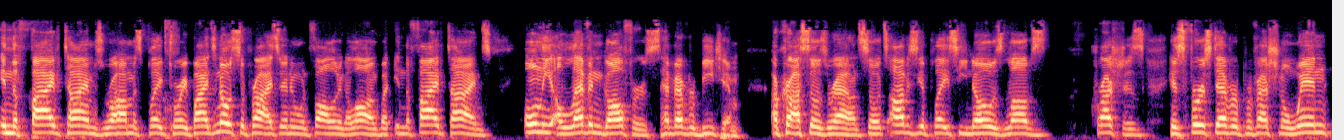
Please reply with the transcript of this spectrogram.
In the five times Rahm has played Torrey Pines, no surprise to anyone following along, but in the five times, only 11 golfers have ever beat him across those rounds. So it's obviously a place he knows, loves, crushes. His first ever professional win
